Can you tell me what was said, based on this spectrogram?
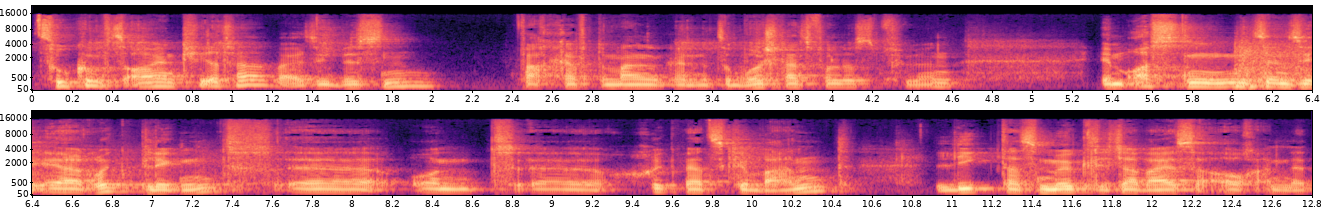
zukunftsorientierter, weil sie wissen, Fachkräftemangel könnte zu Wohlstandsverlust führen. Im Osten sind sie eher rückblickend äh, und äh, rückwärts gewandt liegt das möglicherweise auch an, der,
